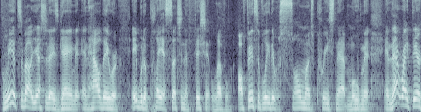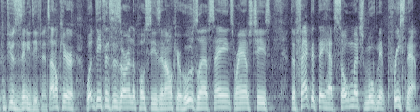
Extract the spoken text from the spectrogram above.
For me, it's about yesterday's game and- how they were able to play at such an efficient level. Offensively, there was so much pre-snap movement, and that right there confuses any defense. I don't care what defenses are in the postseason. I don't care who's left, Saints, Rams, Chiefs. The fact that they have so much movement pre-snap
